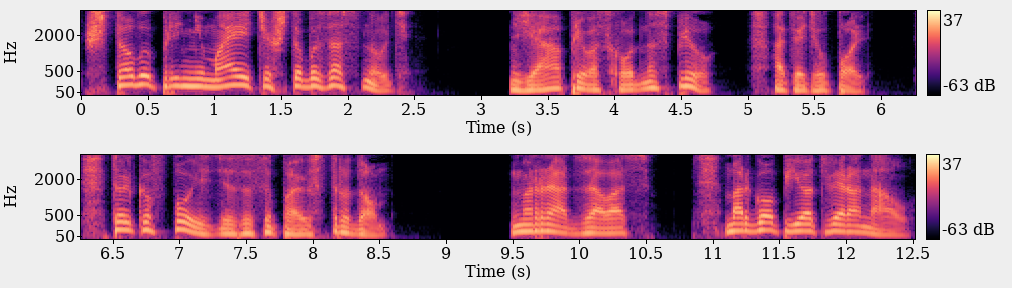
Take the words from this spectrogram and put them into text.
«Что вы принимаете, чтобы заснуть?» «Я превосходно сплю», — ответил Поль. «Только в поезде засыпаю с трудом». «Рад за вас. Марго пьет веронал,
